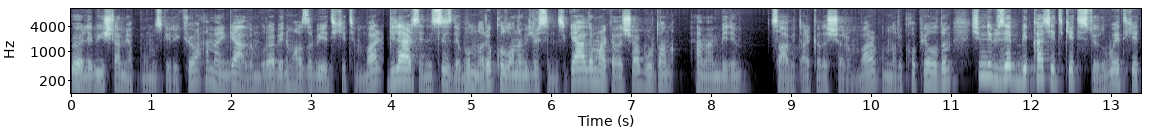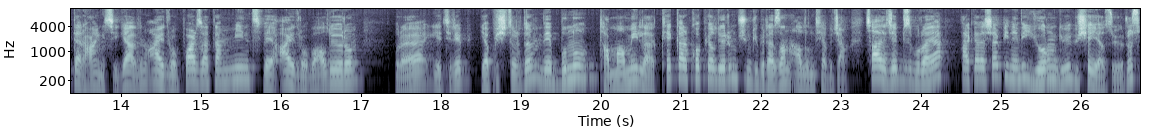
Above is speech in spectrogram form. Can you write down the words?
böyle bir işlem yapmamız gerekiyor. Hemen geldim buraya benim hazır bir etiketim var. Dilerseniz siz de bunları kullanabilirsiniz. Geldim arkadaşlar buradan hemen benim sabit arkadaşlarım var. Bunları kopyaladım. Şimdi bize birkaç etiket istiyordu. Bu etiketler hangisi? Geldim iDrop var zaten Mint ve iDrop'u alıyorum buraya getirip yapıştırdım ve bunu tamamıyla tekrar kopyalıyorum çünkü birazdan alıntı yapacağım. Sadece biz buraya arkadaşlar bir nevi yorum gibi bir şey yazıyoruz.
